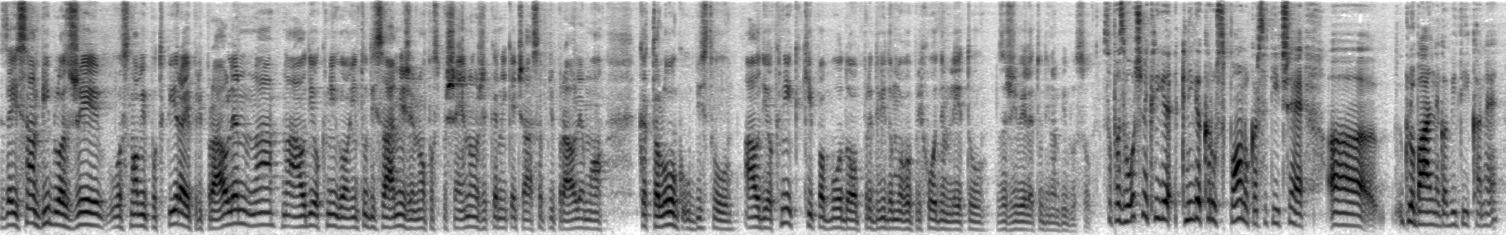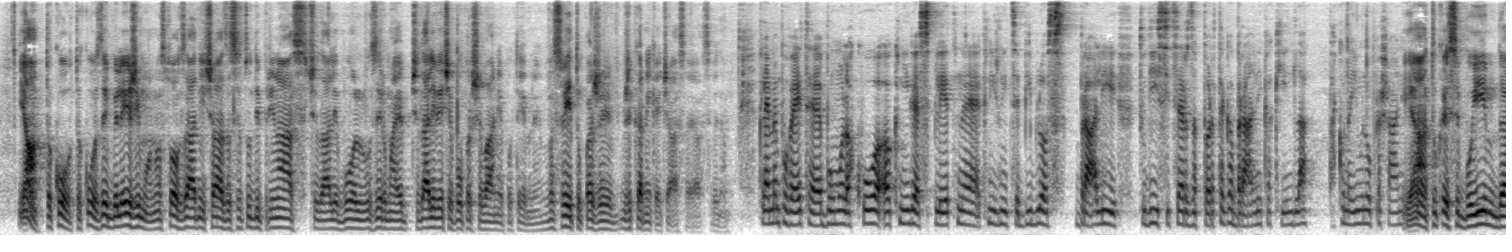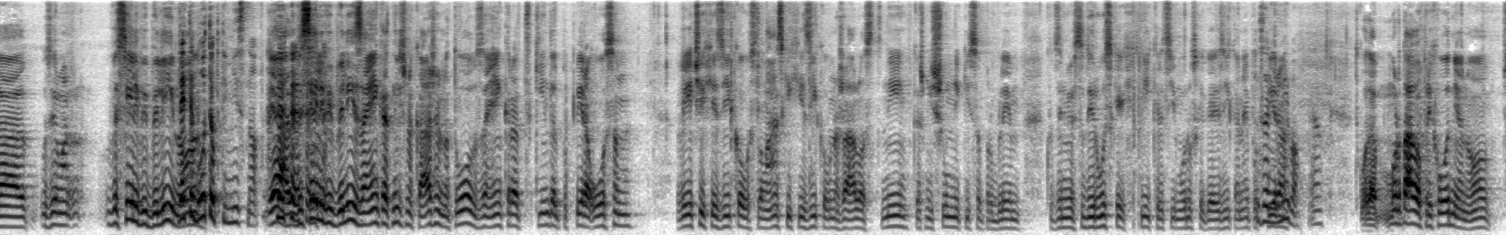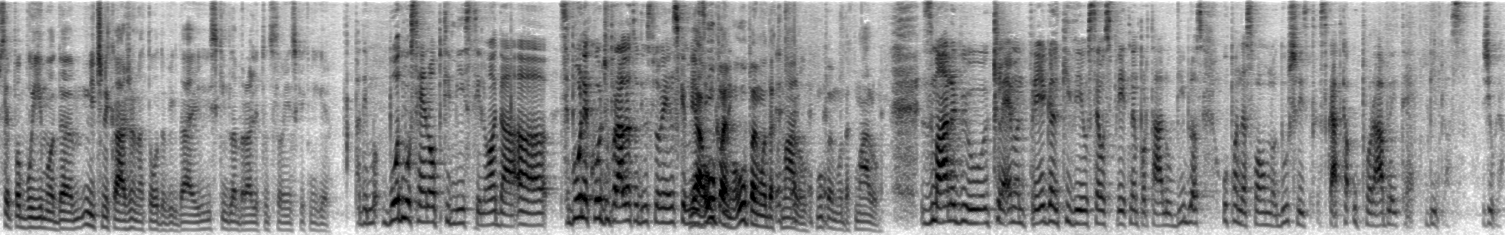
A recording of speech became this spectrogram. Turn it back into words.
Zdaj sam Biblos že v osnovi podpira, je pripravljen na, na audio knjigo in tudi sami že no, pospešeno, že kar nekaj časa pripravljamo katalog v bistvu audio knjig, ki pa bodo predvidoma v prihodnjem letu zaživele tudi na Biblosu. So pa zvočne knjige, knjige kar v sponu, kar se tiče uh, globalnega vidika. Ne? Ja, tako, tako zdaj beležimo, no, sploh zadnji čas, da se tudi pri nas, če dalje bolj, oziroma je če dalje večje popraševanje po tem. V svetu pa že, že kar nekaj časa. Ja, Klemen, povejte, bomo lahko knjige spletne knjižnice Biblos brali tudi sicer zaprtega bralnika Kindla? Tako naivno vprašanje. Ja, tukaj se bojim, da. Oziroma, veseli bi bili. No, Lete, bote optimistno. ja, veseli bi bili, zaenkrat nič ne kaže na to. Zaenkrat Kindle podpira osem večjih jezikov, slovanskih jezikov, nažalost, ni, kakšni šumniki so problem, kot zanimivo, tudi ruskih knjig, recimo ruskega jezika ne podpira. Zanimivo. Ja. Tako da morda v prihodnje, no, se pa bojimo, da nič ne kaže na to, da bi kdaj iz Kindla brali tudi slovenske knjige. Bodimo vseeno optimisti, no, da uh, se bo nekoč bralo tudi v slovenskem ja, jeziku. Ja, upajmo, upajmo, da kmalo. Upajmo, da kmalo. Z mano je bil Klemen Pregel, ki ve vse o spletnem portalu Biblos. Upam, da smo vam navdušili. Skratka, uporabljajte Biblos. Življa.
